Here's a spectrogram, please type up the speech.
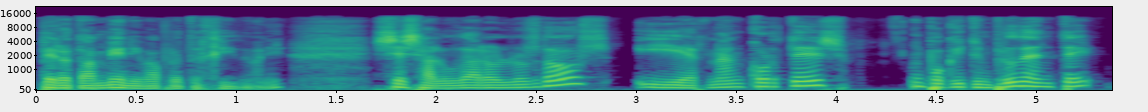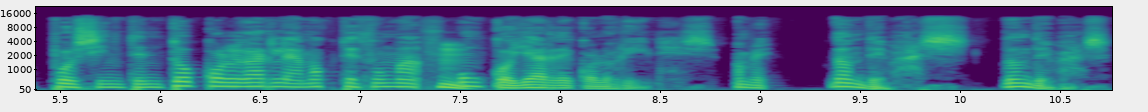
pero también iba protegido. ¿eh? Se saludaron los dos y Hernán Cortés, un poquito imprudente, pues intentó colgarle a Moctezuma Hmm. un collar de colorines. Hombre, ¿dónde vas? ¿Dónde vas?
